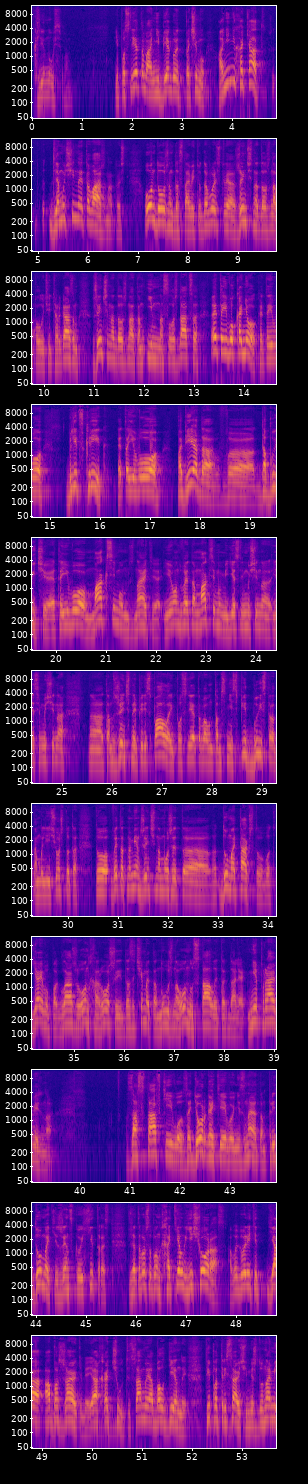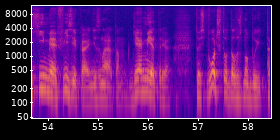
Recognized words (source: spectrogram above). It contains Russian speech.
Клянусь вам. И после этого они бегают. Почему? Они не хотят. Для мужчины это важно. То есть он должен доставить удовольствие, женщина должна получить оргазм, женщина должна там им наслаждаться. Это его конек, это его блицкрик, это его победа в добыче, это его максимум, знаете. И он в этом максимуме, если мужчина, если мужчина э, там с женщиной переспала и после этого он там с ней спит быстро там или еще что-то то в этот момент женщина может э, думать так что вот я его поглажу он хороший да зачем это нужно он устал и так далее неправильно заставьте его задергайте его не знаю там придумайте женскую хитрость для того чтобы он хотел еще раз. А вы говорите я обожаю тебя я хочу ты самый обалденный ты потрясающий между нами химия физика не знаю там геометрия то есть вот что должно быть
